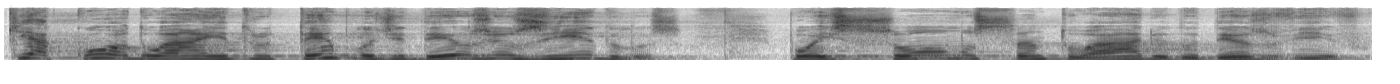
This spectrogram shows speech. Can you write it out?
que acordo há entre o templo de Deus e os ídolos? Pois somos santuário do Deus vivo.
